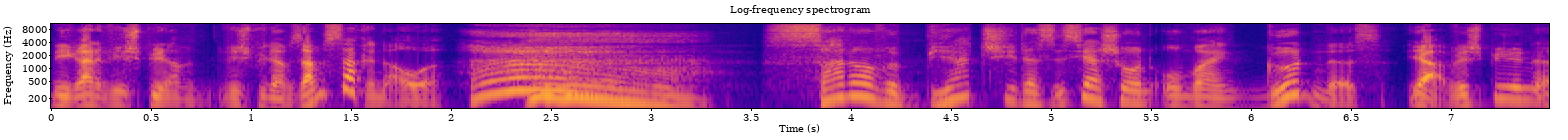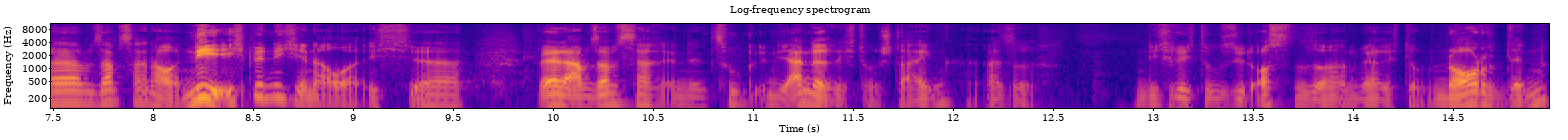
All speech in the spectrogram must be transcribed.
Nee, gar nicht, wir spielen am, wir spielen am Samstag in Aue. Son of a Biachi, das ist ja schon, oh mein Goodness. Ja, wir spielen äh, am Samstag in Aue. Nee, ich bin nicht in Aue. Ich äh, werde am Samstag in den Zug in die andere Richtung steigen. Also nicht Richtung Südosten, sondern mehr Richtung Norden.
